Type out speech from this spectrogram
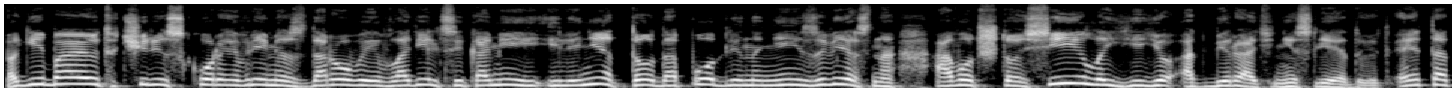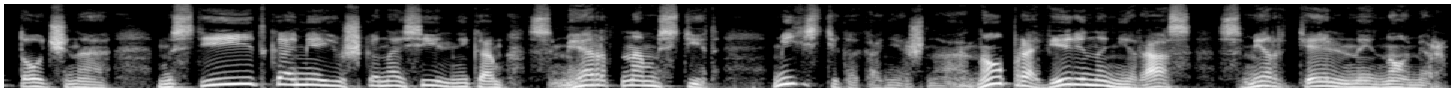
Погибают через скорое время здоровые владельцы камеи или нет, то доподлинно неизвестно. А вот что силой ее отбирать не следует, это точно. Мстит камеюшка насильникам, смертно мстит. Мистика, конечно, но проверено не раз, смертельный номер.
